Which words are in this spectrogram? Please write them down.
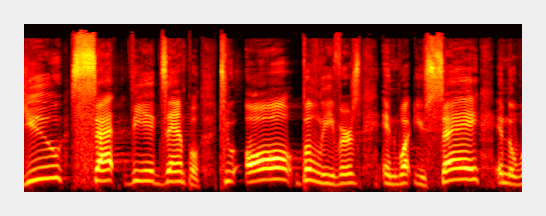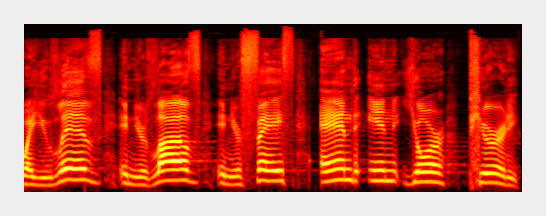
You set the example to all believers in what you say, in the way you live, in your love, in your faith, and in your purity.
